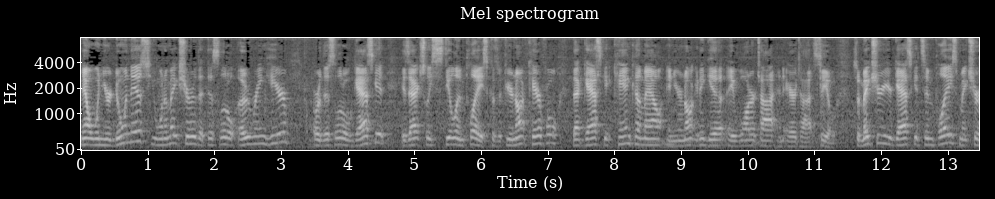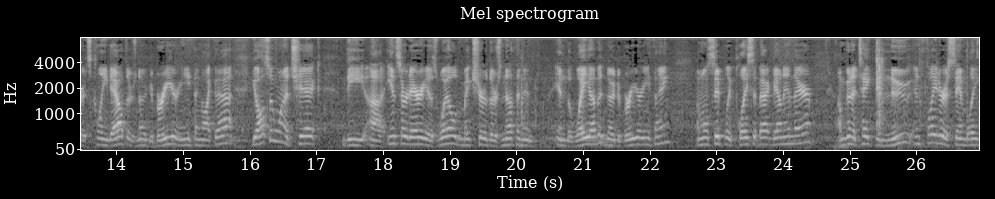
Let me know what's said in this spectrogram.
Now, when you're doing this, you want to make sure that this little O-ring here or this little gasket is actually still in place because if you're not careful that gasket can come out and you're not going to get a watertight and airtight seal so make sure your gasket's in place make sure it's cleaned out there's no debris or anything like that you also want to check the uh, insert area as well to make sure there's nothing in, in the way of it, no debris or anything. I'm going to simply place it back down in there. I'm going to take the new inflator assembly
